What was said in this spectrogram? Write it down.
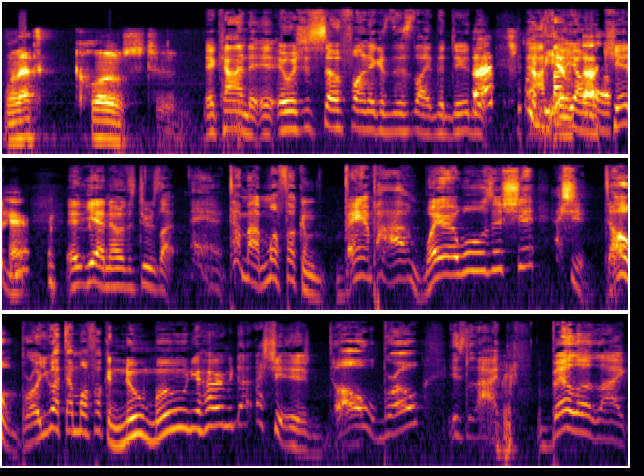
Well, that's close to. It kind of. It, it was just so funny because this like the dude that I thought y'all were kidding. It- yeah, no, this dude's like, man, talking about motherfucking vampire werewolves and shit. That shit dope, bro. You got that motherfucking new moon. You heard me? That, that shit is dope, bro. It's like Bella like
